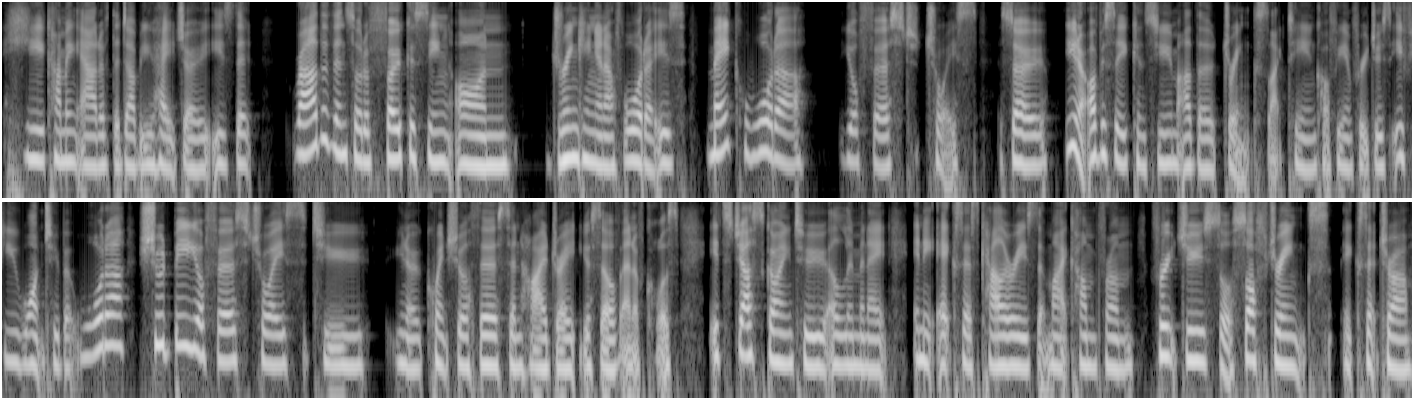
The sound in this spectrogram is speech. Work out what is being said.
here coming out of the WHO is that rather than sort of focusing on drinking enough water is make water your first choice. So you know, obviously consume other drinks like tea and coffee and fruit juice if you want to, but water should be your first choice to you know, quench your thirst and hydrate yourself. And of course, it's just going to eliminate any excess calories that might come from fruit juice or soft drinks, etc.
